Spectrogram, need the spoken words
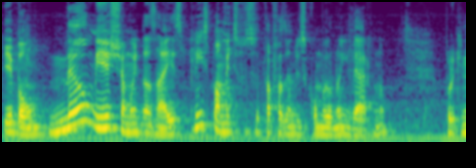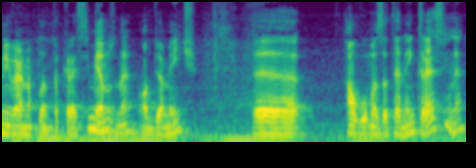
e bom. Não mexa muito nas raízes, principalmente se você está fazendo isso como eu no inverno, porque no inverno a planta cresce menos, né, obviamente. É, algumas até nem crescem, né,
